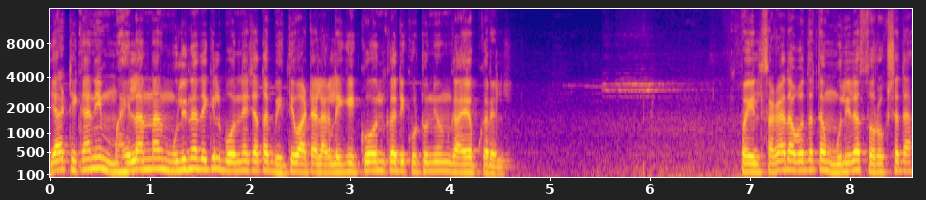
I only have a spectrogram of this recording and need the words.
या ठिकाणी महिलांना मुलींना देखील बोलण्याची आता भीती वाटायला लागली की कोण कधी कुठून येऊन गायब करेल. पहिलं सगळ्यात अगोदर त्या मुलीला सुरक्षा द्या.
